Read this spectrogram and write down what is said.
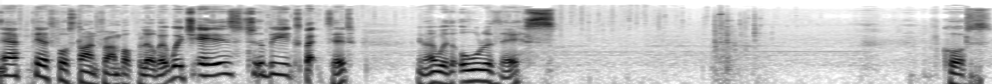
Yeah, PS4 starting to ramp up a little bit, which is to be expected. You know, with all of this. Of course,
